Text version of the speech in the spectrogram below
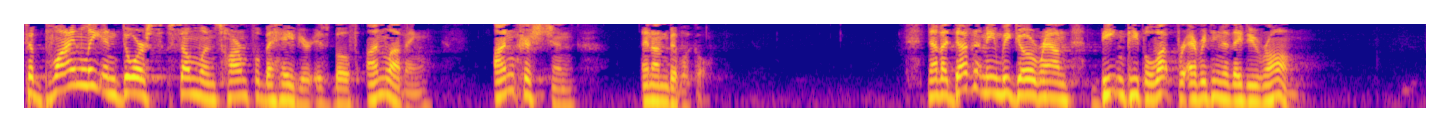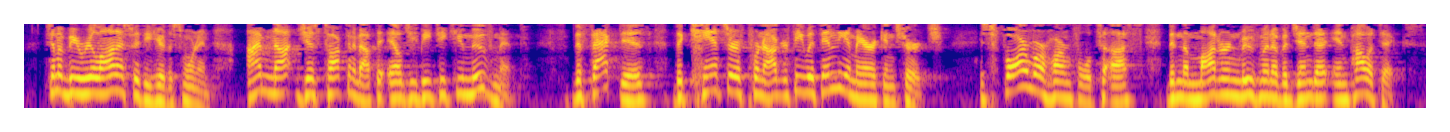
To blindly endorse someone's harmful behavior is both unloving, unchristian, and unbiblical. Now that doesn't mean we go around beating people up for everything that they do wrong. So I'm going to be real honest with you here this morning. I'm not just talking about the LGBTQ movement. The fact is, the cancer of pornography within the American church is far more harmful to us than the modern movement of agenda in politics.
